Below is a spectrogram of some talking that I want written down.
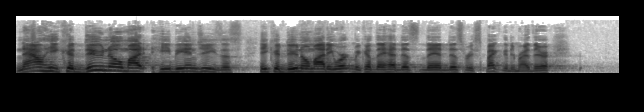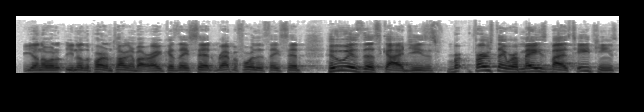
Now he could do no mighty, he being Jesus, he could do no mighty work because they had, dis, they had disrespected him right there. You know, what, you know the part I'm talking about, right? Because they said, right before this, they said, Who is this guy, Jesus? First, they were amazed by his teachings,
